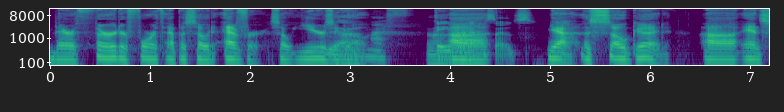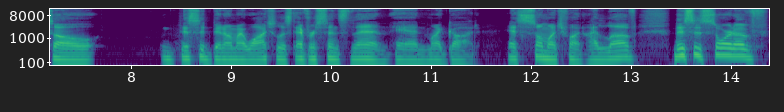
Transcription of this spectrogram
their third or fourth episode ever. So years Yeah. ago. My favorite Uh, episodes. Yeah, it's so good. Uh, and so this had been on my watch list ever since then. And my God, it's so much fun. I love this is sort of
